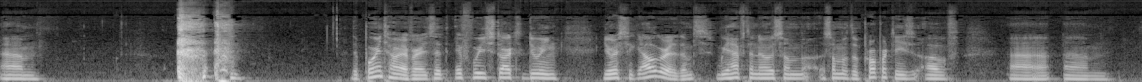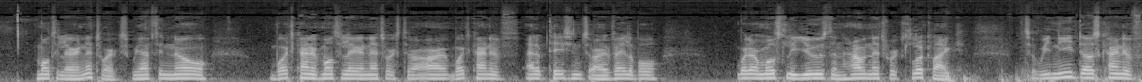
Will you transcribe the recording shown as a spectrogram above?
Um, the point, however, is that if we start doing heuristic algorithms, we have to know some some of the properties of uh, um, multilayer networks. We have to know what kind of multilayer networks there are, what kind of adaptations are available, what are mostly used, and how networks look like. So we need those kind of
